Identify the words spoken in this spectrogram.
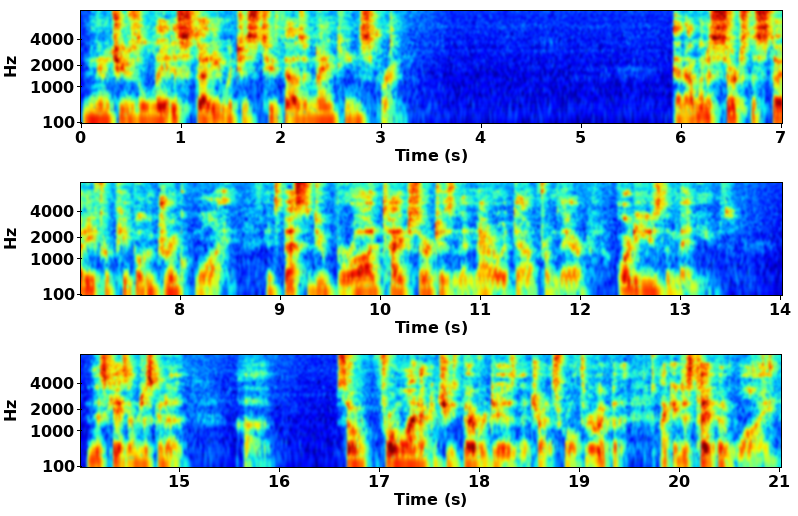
I'm going to choose the latest study, which is 2019 spring and I'm going to search the study for people who drink wine. It's best to do broad type searches and then narrow it down from there, or to use the menus. In this case, I'm just going to, uh, so for wine, I could choose beverages and then try to scroll through it, but I could just type in wine.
